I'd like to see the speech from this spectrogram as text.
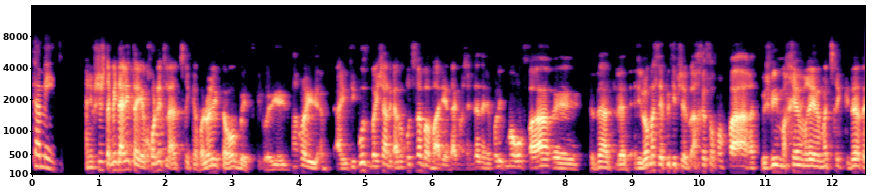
תמיד. אני חושב שתמיד היה לי את היכולת להצחיק, אבל לא היה לי את האומץ, כאילו, בסך הכל אני טיפוס ביישן, גם מחוץ לבמה אני עדיין, מה שאני יודעת, אני יכול לגמור הופעה, ואתה יודע, אני לא מהשפיצים שאחרי סוף הופעה, יושבים עם החבר'ה ומצחיק, אתה יודע,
